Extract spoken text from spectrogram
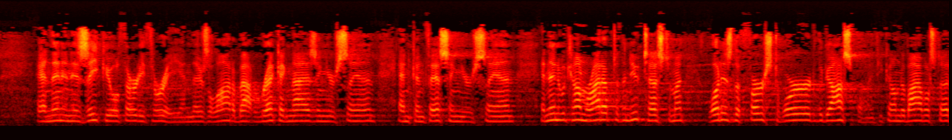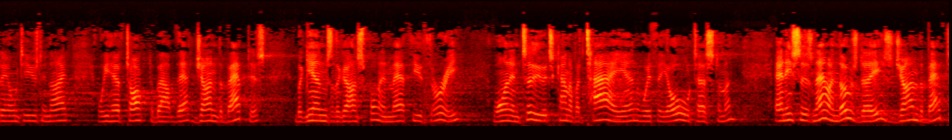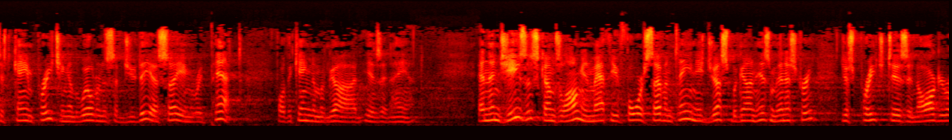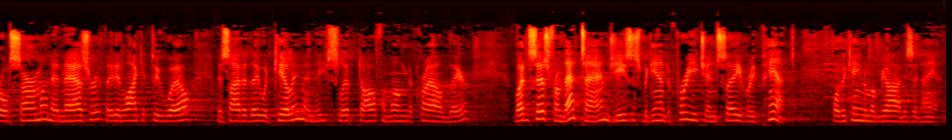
and then in Ezekiel 33. And there's a lot about recognizing your sin and confessing your sin. And then we come right up to the New Testament. What is the first word of the gospel? If you come to Bible study on Tuesday night, we have talked about that. John the Baptist begins the gospel in Matthew 3, 1 and 2. It's kind of a tie in with the Old Testament. And he says, Now in those days, John the Baptist came preaching in the wilderness of Judea, saying, Repent for the kingdom of God is at hand. And then Jesus comes along in Matthew 4 17. He's just begun his ministry, just preached his inaugural sermon at Nazareth. They didn't like it too well, decided they would kill him, and he slipped off among the crowd there. But it says from that time, Jesus began to preach and say, Repent, for the kingdom of God is at hand.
